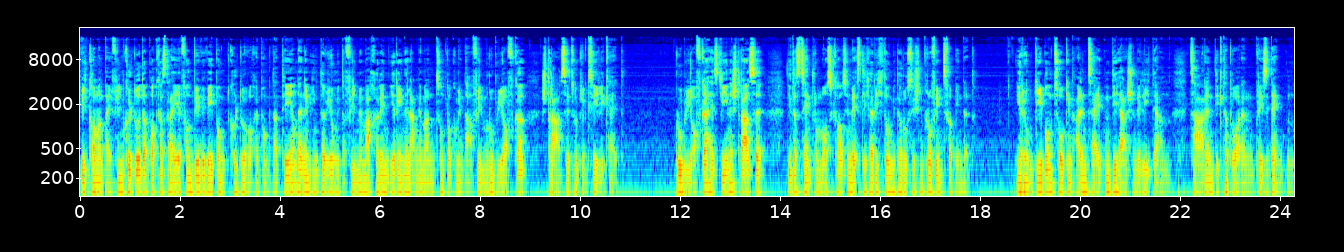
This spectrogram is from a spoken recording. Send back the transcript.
Herzlich willkommen bei Filmkultur, der Podcast-Reihe von www.kulturwoche.at und einem Interview mit der Filmemacherin Irene Langemann zum Dokumentarfilm Rubljovka Straße zur Glückseligkeit. Rubljovka heißt jene Straße, die das Zentrum Moskaus in westlicher Richtung mit der russischen Provinz verbindet. Ihre Umgebung zog in allen Zeiten die herrschende Elite an, Zaren, Diktatoren, Präsidenten.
